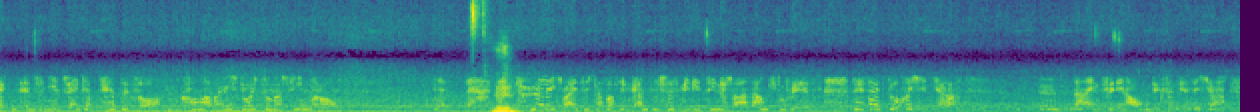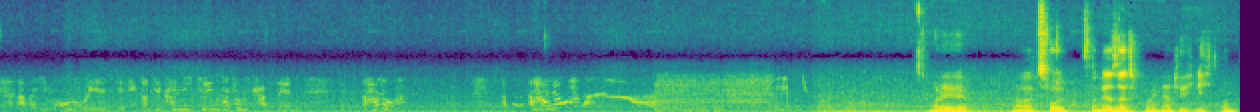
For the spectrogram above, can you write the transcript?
Second Engineer Jacob Temple zu orten, komme aber nicht durch zum Maschinenraum. Okay. Natürlich weiß ich, dass auf dem ganzen Schiff medizinische Alarmstufe ist. Deshalb suche ich ihn ja. Nein, für den Augenblick sind wir sicher. Aber die Monorail ist defekt und wir können nicht zu den Rettungskapseln. Hallo? Hallo? Oh je. Ah, toll. Von der Seite komme ich natürlich nicht dran.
